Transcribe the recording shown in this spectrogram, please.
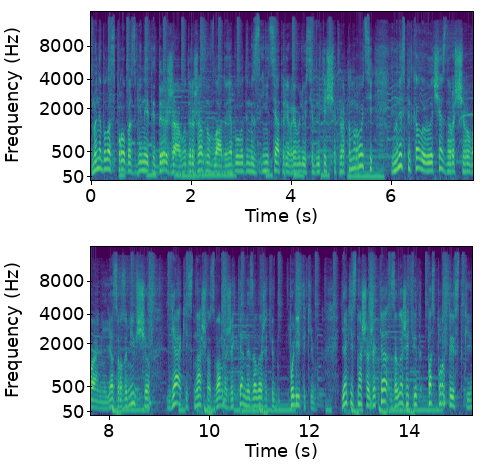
У мене була спроба змінити державу, державну владу. Я був одним із ініціаторів революції у 2004 році, і мене спіткало величезне розчарування. Я зрозумів, що якість нашого з вами життя не залежить від політиків. Якість нашого життя залежить від паспортистки,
